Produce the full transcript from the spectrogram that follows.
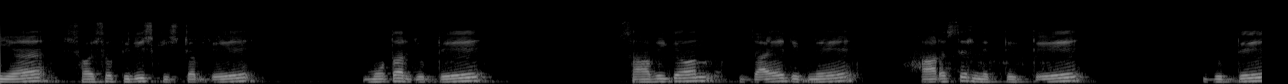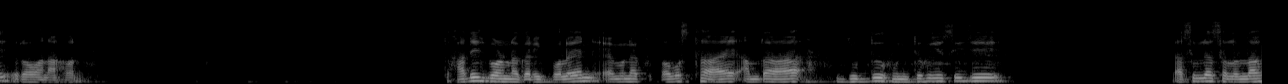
নিয়ে ছয়শো তিরিশ খ্রিস্টাব্দে মোতার যুদ্ধে সাহাবিগণ জায়েদ ইবনে হারেসের নেতৃত্বে যুদ্ধে রওনা হন। হাদিস বর্ণাকারী বলেন, এমন এক অবস্থায় আমরা যুদ্ধ হুনিত হয়েছি যে রাসুল্লাহ সাল্লাহ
